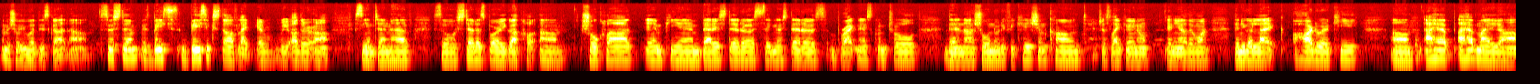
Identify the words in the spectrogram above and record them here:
let me show you what this got uh, system. Is base basic stuff like every other uh, CM10 have. So status bar, you got um, show clock, AMPM, battery status, signal status, brightness control, then uh, show notification count, just like you know any other one. Then you got like hardware key. Um, I have I have my uh,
